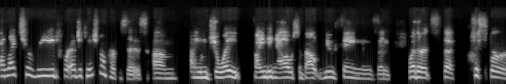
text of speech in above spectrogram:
I like to read for educational purposes. Um, I enjoy finding out about new things and whether it's the CRISPR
